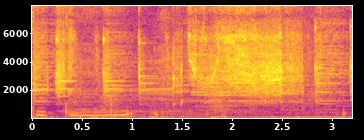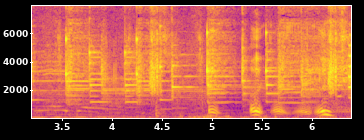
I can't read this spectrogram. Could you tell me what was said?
Tu, tu, tu, tu.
